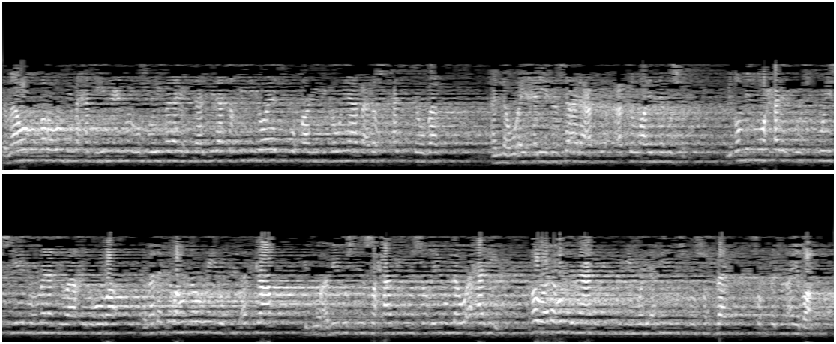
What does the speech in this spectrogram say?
كما هو مقرر في محله من علم الأصول فلا يحتاج إلى تقييد رواية البخاري بكونها بعد صحة التوبة. أنه أي حديث سأل عبد الله بن مسلم بضم الموحدة وسكون السين المهملة وآخره راء كما ذكره النووي في الأذكار. ابن أبي بشر صحابي صغير له أحاديث روى له الجماعة بكتبهم ولأبيه بشر صحبة صحبة أيضا.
